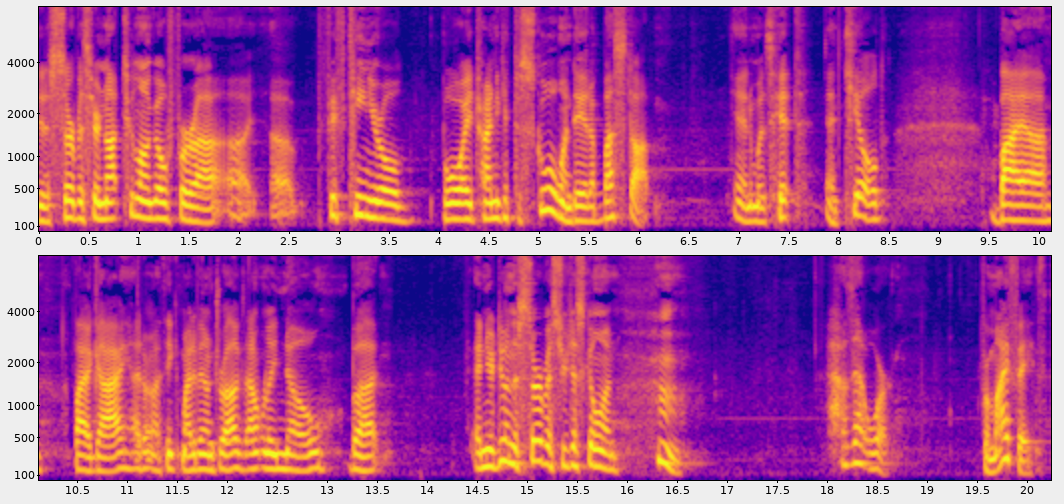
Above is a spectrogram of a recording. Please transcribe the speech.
did a service here not too long ago for a 15 year old boy trying to get to school one day at a bus stop and was hit and killed by a, by a guy. I don't know, I think might have been on drugs. I don't really know. But, and you're doing the service, you're just going, hmm, how does that work? For my faith,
